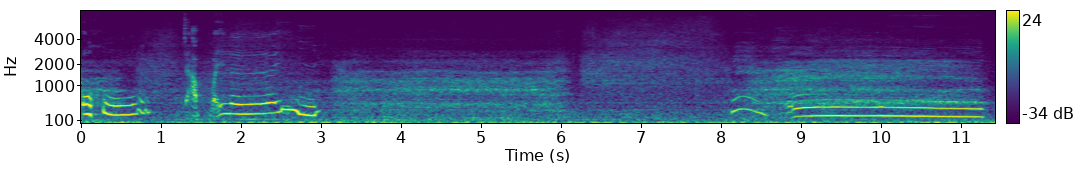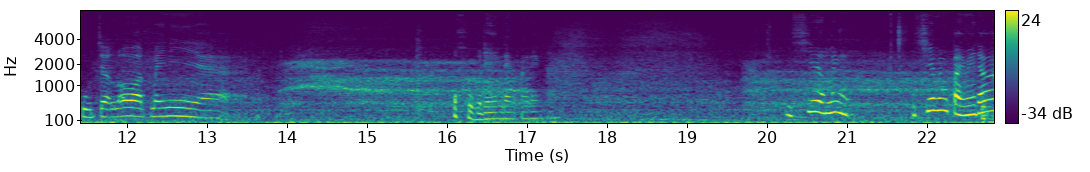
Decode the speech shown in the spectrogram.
โอ้โหจับไว้เลย โอ้ย กู จะรอดไหมเนี่ยโอ้โหแดงแดงไปแดงไปเชี่ยแม่งเชี่ยแม่งไปไม่ได้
